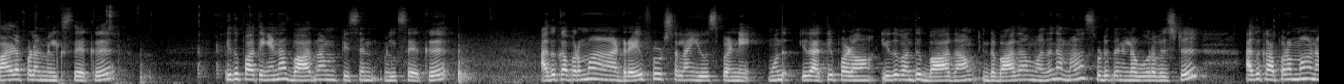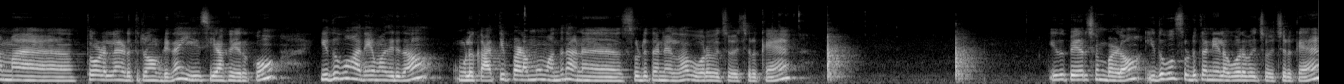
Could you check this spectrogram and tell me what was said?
வாழைப்பழம் மில்க் ஷேக்கு இது பார்த்திங்கன்னா பாதாம் பிசன் மில்க் ஷேக்கு அதுக்கப்புறமா ட்ரை ஃப்ரூட்ஸ் எல்லாம் யூஸ் பண்ணி முந்து இது அத்திப்பழம் இது வந்து பாதாம். இந்த பாதாம் வந்து நம்ம சுடு தண்ணியில் ஊற வச்சுட்டு அதுக்கப்புறமா நம்ம தோலெல்லாம் எடுத்துட்டோம் அப்படின்னா ஈஸியாக இருக்கும். இதுவும் அதே மாதிரி தான். உங்களுக்கு அத்திப்பழமும் வந்து நான் சுடு தண்ணியில் தான் ஊற வச்சு வச்சுருக்கேன். இது பேரிச்சம்பழம். இதுவும் சுடு தண்ணியில் ஊற வச்சு வச்சுருக்கேன்.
